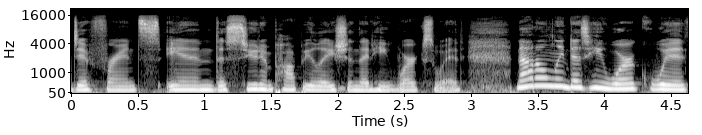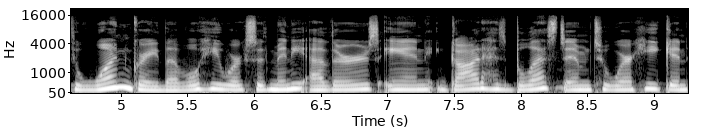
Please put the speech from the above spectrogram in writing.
difference in the student population that he works with. Not only does he work with one grade level, he works with many others, and God has blessed him to where he can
